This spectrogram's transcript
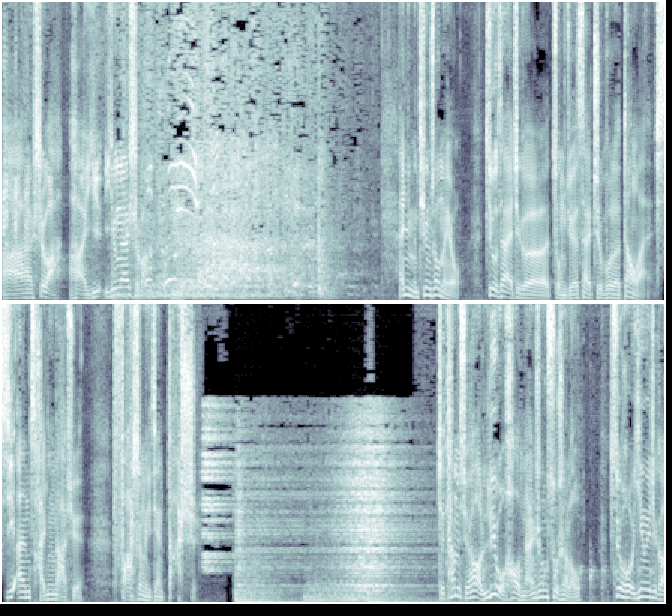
啊，是吧？啊，应应该是吧。哎，你们听说没有？就在这个总决赛直播的当晚，西安财经大学发生了一件大事。就他们学校六号男生宿舍楼，最后因为这个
